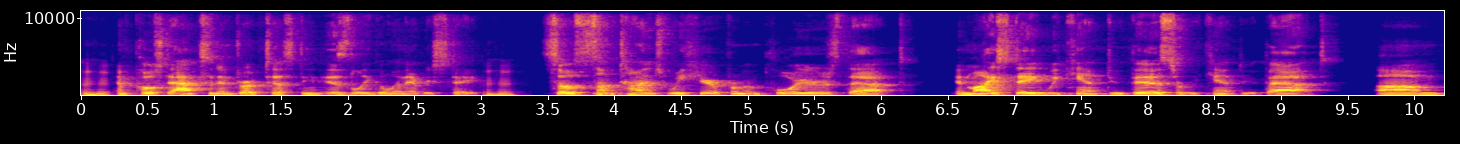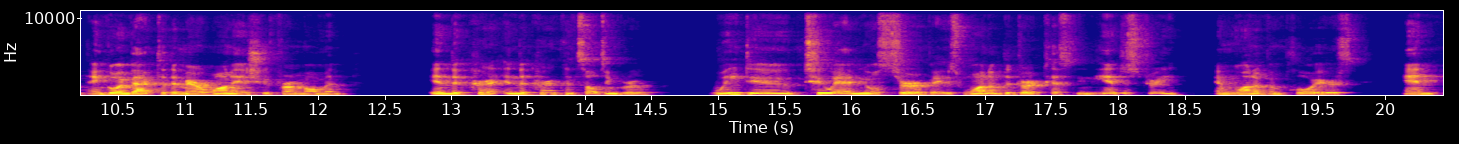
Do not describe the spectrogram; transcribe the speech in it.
mm-hmm. and post accident drug testing is legal in every state. Mm-hmm. So sometimes we hear from employers that in my state we can't do this or we can't do that. Um, and going back to the marijuana issue for a moment, in the current in the Current Consulting Group, we do two annual surveys: one of the drug testing industry and one of employers. And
